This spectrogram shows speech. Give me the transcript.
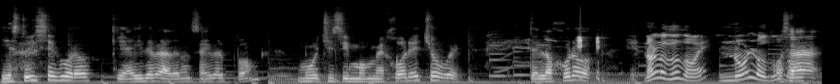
Y estoy seguro que ahí debe haber un Cyberpunk muchísimo mejor hecho, güey. Te lo juro. no lo dudo, ¿eh? No lo dudo. O sea,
